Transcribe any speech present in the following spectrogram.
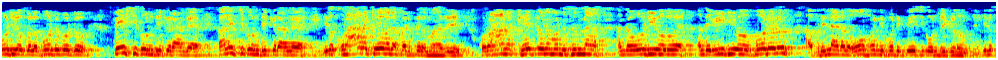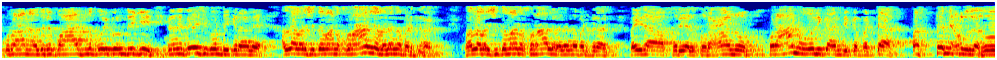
ஆடியோக்குள்ள போட்டு போட்டு பேசி கொண்டிருக்கிறாங்க கலைச்சு கொண்டிருக்கிறாங்க. இதை குரான கேவலப்படுத்துற மாதிரி குரான கேட்கணும் என்று சொன்னா அந்த ஆடியோவை அந்த வீடியோவை போடணும். அப்படி இல்லாத அதை ஓபன் பண்ணி போட்டு பேசி கொண்டிருக்கணும். இது குரான் அதுல பாட்டுல போய் கொண்டிருக்கு. இவங்க பேசி கொண்டிருக்கிறாங்க. எல்லா வருஷத்தமான குரான்ல விளங்கப்படுத்துறாங்க. பல வருஷத்தமான குரான்ல விளங்கப்படுத்துறாங்க. வைதா குரியல் குரானு குரான் ஓதி காண்பிக்கப்பட்ட பஸ்தமிழகோ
